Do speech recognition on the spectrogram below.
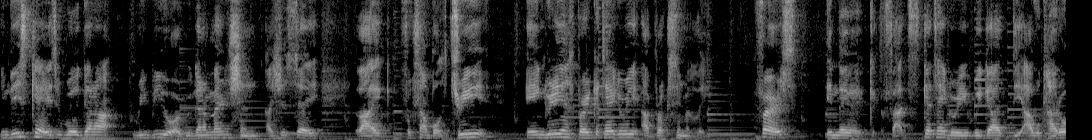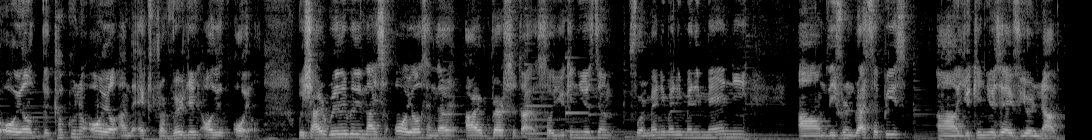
In this case, we're gonna review or we're gonna mention, I should say, like for example, three ingredients per category approximately. First, in the fats category, we got the avocado oil, the coconut oil, and the extra virgin olive oil, which are really, really nice oils and they are versatile. So you can use them for many, many, many, many um, different recipes. Uh, you can use it if you're not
